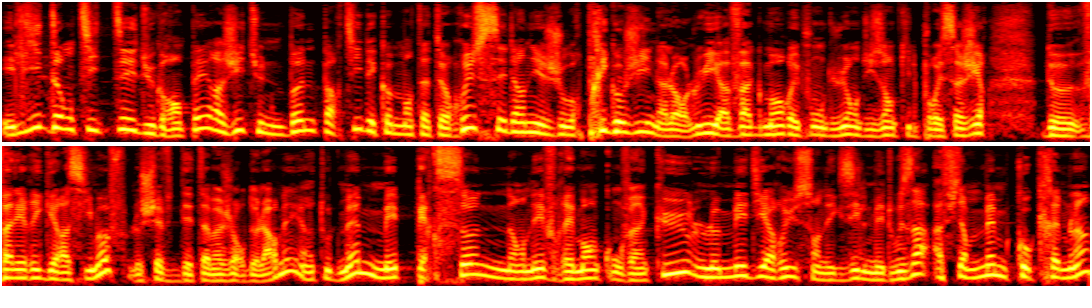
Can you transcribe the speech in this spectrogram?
Et l'identité du grand-père agite une bonne partie des commentateurs russes ces derniers jours. Prigogine, alors lui, a vaguement répondu en disant qu'il pourrait s'agir de Valéry Gerasimov, le chef d'état-major de l'armée, hein, tout de même, mais personne n'en est vraiment convaincu. Le média russe en exil Medusa affirme même qu'au Kremlin,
